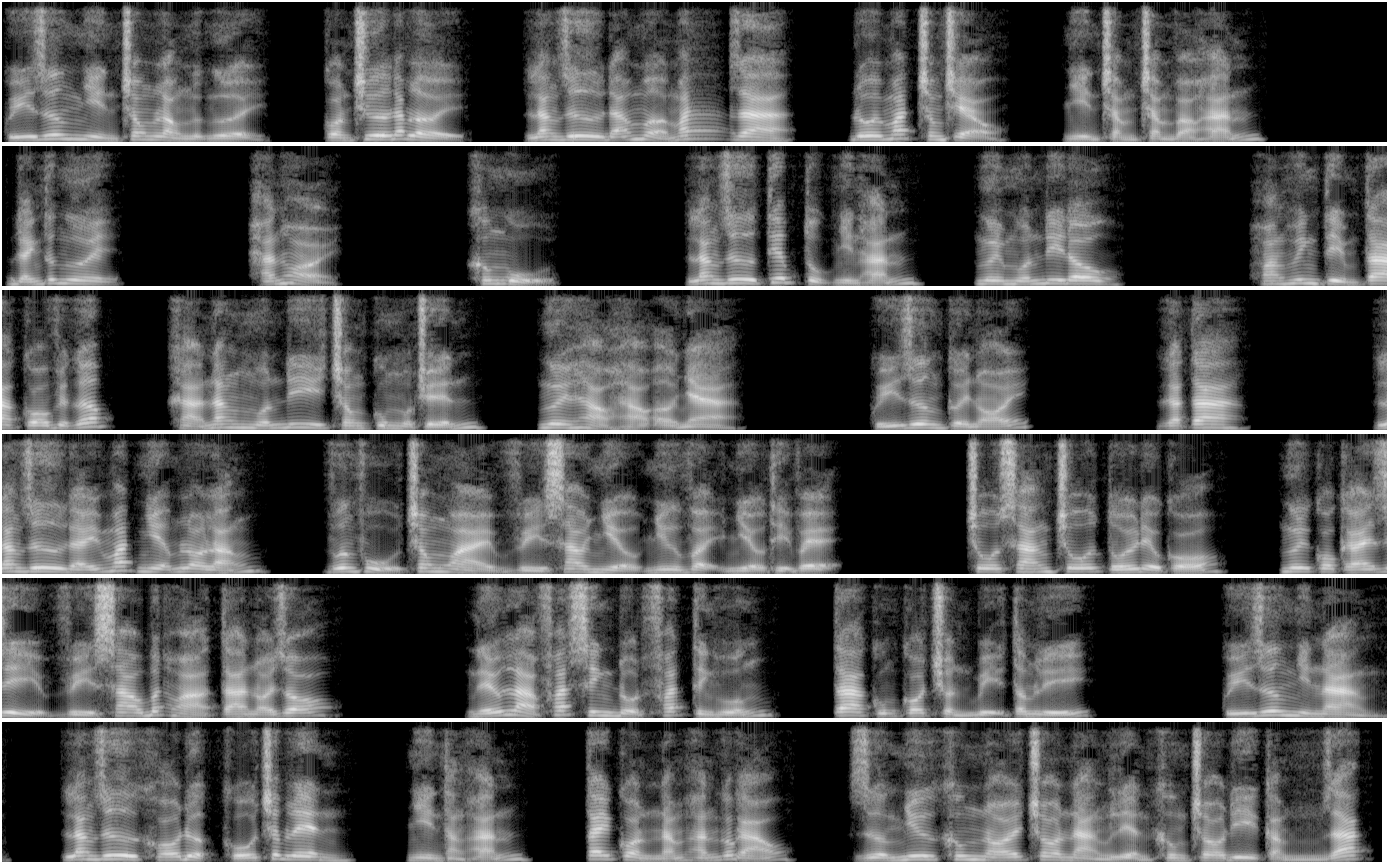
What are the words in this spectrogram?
Quý Dương nhìn trong lòng ngực người, còn chưa đáp lời, Lăng Dư đã mở mắt ra, đôi mắt trong trẻo, nhìn chằm chằm vào hắn. Đánh thức ngươi. Hắn hỏi. Không ngủ. Lăng Dư tiếp tục nhìn hắn, ngươi muốn đi đâu? Hoàng huynh tìm ta có việc gấp, khả năng muốn đi trong cung một chuyến, ngươi hảo hảo ở nhà. Quý Dương cười nói. Gạt ta. Lăng Dư đáy mắt nhiễm lo lắng, vương phủ trong ngoài vì sao nhiều như vậy nhiều thị vệ. Chỗ sáng chỗ tối đều có, ngươi có cái gì vì sao bất hòa ta nói rõ. Nếu là phát sinh đột phát tình huống, ta cũng có chuẩn bị tâm lý. Quý Dương nhìn nàng, lang dư khó được cố chấp lên, nhìn thẳng hắn, tay còn nắm hắn góc áo, dường như không nói cho nàng liền không cho đi cảm giác.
